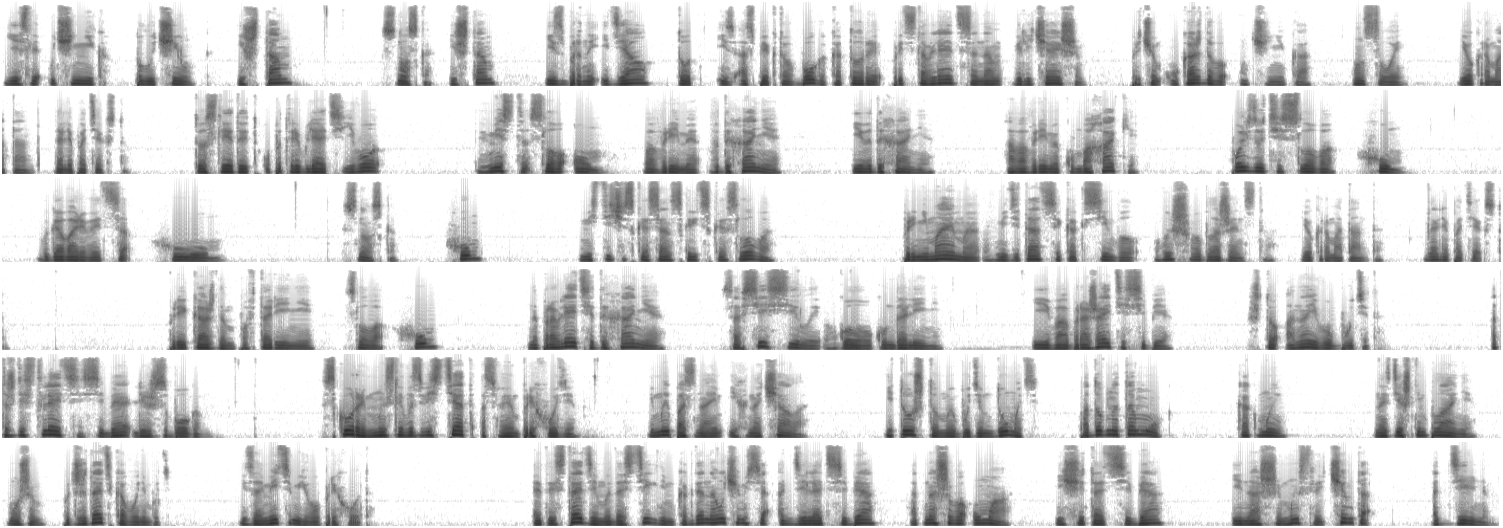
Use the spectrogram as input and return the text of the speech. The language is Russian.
Если ученик получил иштам, сноска иштам, избранный идеал, тот из аспектов Бога, который представляется нам величайшим, причем у каждого ученика он свой, йокраматант, далее по тексту, то следует употреблять его вместо слова «ом» во время вдыхания и выдыхания, а во время кумбахаки пользуйтесь слово «хум». Выговаривается «хум». Сноска. «Хум» – мистическое санскритское слово, принимаемое в медитации как символ высшего блаженства, йокраматанта. Далее по тексту. При каждом повторении слова «хум» направляйте дыхание со всей силой в голову кундалини и воображайте себе, что она его будет. Отождествляйте себя лишь с Богом. Скоро мысли возвестят о своем приходе, и мы познаем их начало, и то, что мы будем думать, подобно тому, как мы на здешнем плане можем поджидать кого-нибудь и заметим его приход. Этой стадии мы достигнем, когда научимся отделять себя от нашего ума и считать себя и наши мысли чем-то отдельным.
